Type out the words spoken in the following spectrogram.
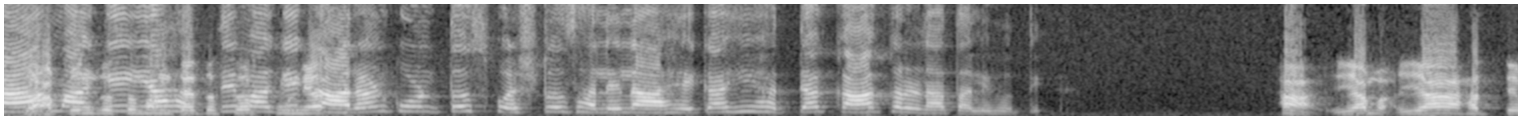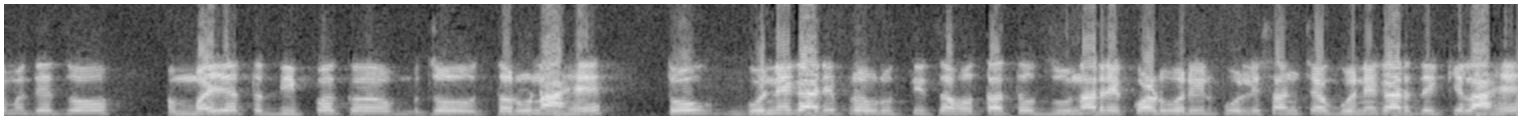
आपण जसं म्हणताय तसं कारण कोणतं स्पष्ट झालेलं आहे का? ही हत्या का करण्यात आली होती? हा या या हत्येमध्ये जो मयत दीपक जो तरुण आहे तो गुन्हेगारी प्रवृत्तीचा होता. तो जुना रेकॉर्ड वरील पोलिसांच्या गुन्हेगार देखील आहे.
